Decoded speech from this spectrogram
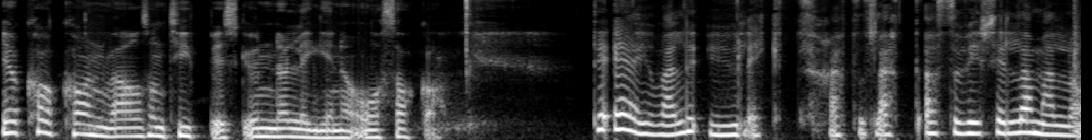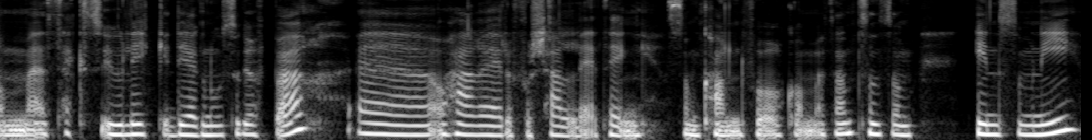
Ja, hva kan være sånn typisk underliggende årsaker? Det er jo veldig ulikt, rett og slett. Altså, vi skiller mellom eh, seks ulike diagnosegrupper, eh, og her er det forskjellige ting som kan forekomme. Sant? Sånn som insomni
